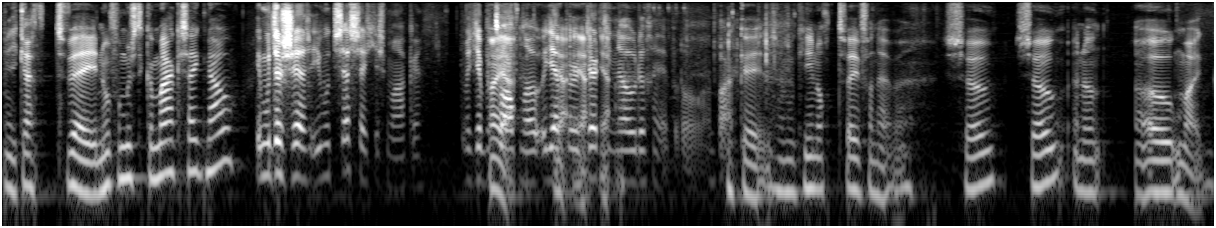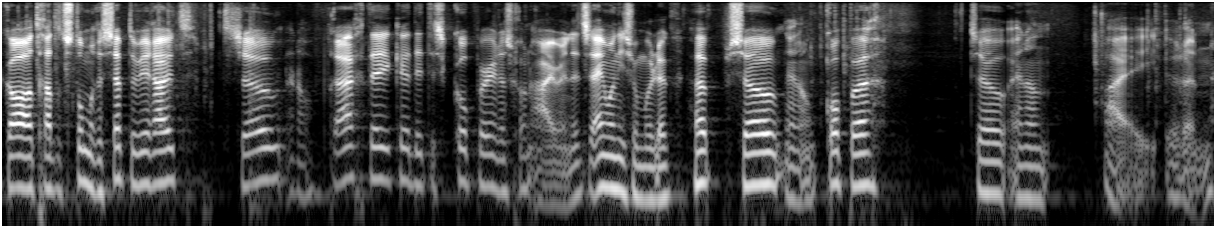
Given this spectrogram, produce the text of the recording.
En je krijgt er twee. En hoeveel moest ik er maken, zei ik nou? Je moet er zes, je moet zes setjes maken. Want je hebt er Oh ja. 12 nodig, je Ja, hebt er ja, 13 ja. nodig en je hebt er al een paar. Oké, dus dan moet ik hier nog twee van hebben. Zo, zo. En dan. Oh my god, gaat het stomme recept er weer uit. Zo, en dan vraagteken. Dit is kopper en dat is gewoon iron. Dit is helemaal niet zo moeilijk. Hup, zo. En dan kopper. Zo, en dan iron.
